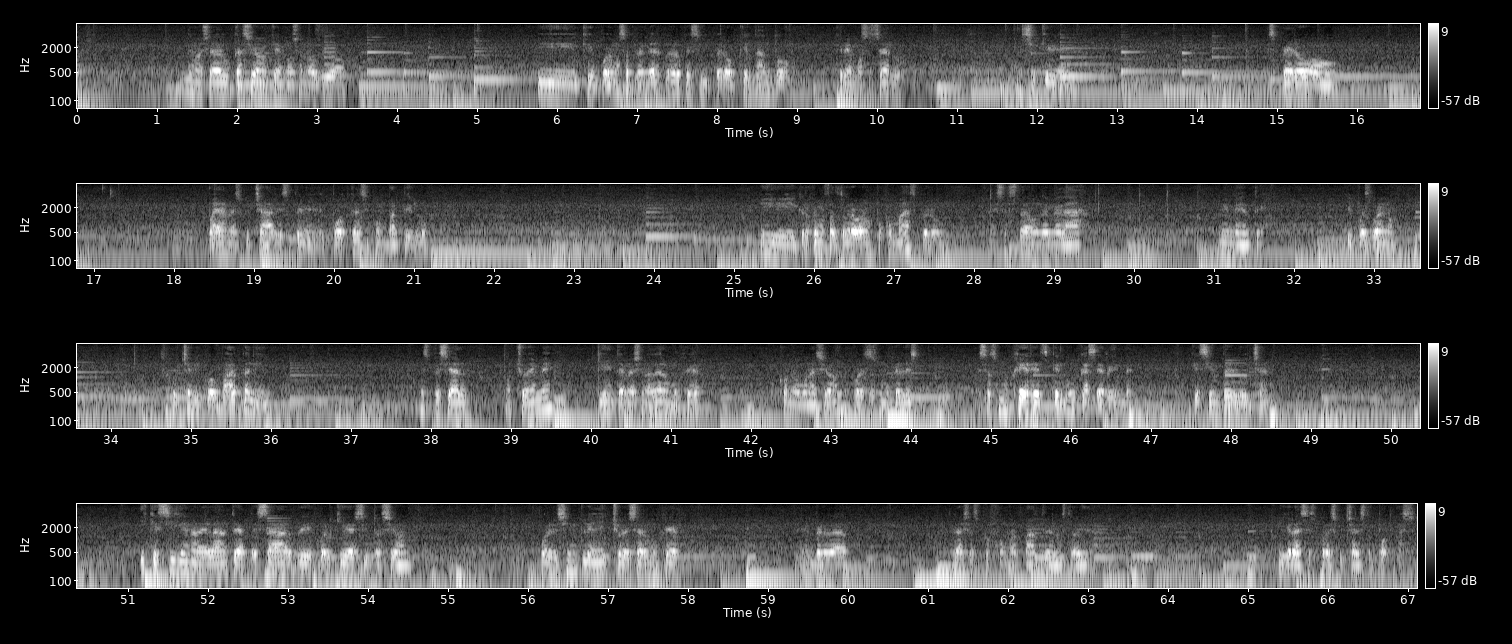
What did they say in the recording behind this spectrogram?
demasiada educación que no se nos dio y que podemos aprender, claro que sí, pero que tanto queremos hacerlo. Así que espero puedan escuchar este podcast y compartirlo. Creo que me faltó grabar un poco más, pero es hasta donde me da mi mente. Y pues bueno, escuchen y compartan y especial 8M, Día Internacional de la Mujer, conmemoración por esas mujeres, esas mujeres que nunca se rinden que siempre luchan y que siguen adelante a pesar de cualquier situación por el simple hecho de ser mujer. En verdad, gracias por formar parte de nuestra vida. Y gracias por escuchar este podcast.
